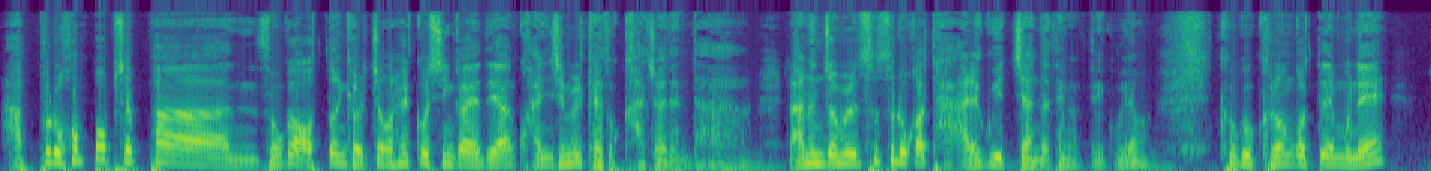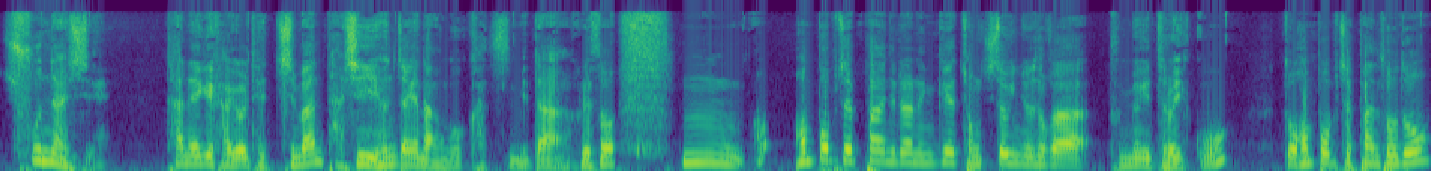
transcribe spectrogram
앞으로 헌법재판소가 어떤 결정을 할 것인가에 대한 관심을 계속 가져야 된다라는 점을 스스로가 다 알고 있지 않나 생각되고요. 그리고 그런 것 때문에 추운 날씨에 탄핵이 가결됐지만 다시 현장에 나온 것 같습니다. 그래서 음, 헌- 헌법재판이라는 게 정치적인 요소가 분명히 들어 있고 또 헌법재판소도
